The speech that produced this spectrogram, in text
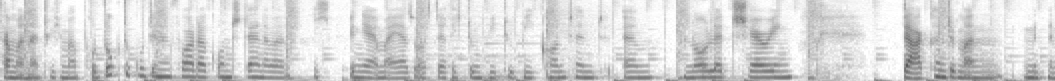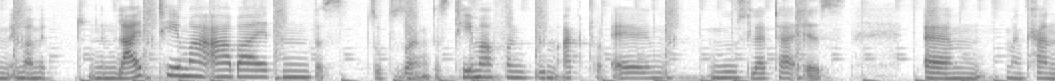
kann man natürlich immer Produkte gut in den Vordergrund stellen, aber ich bin ja immer eher so aus der Richtung B2B Content, ähm, Knowledge Sharing. Da könnte man mit einem immer mit einem Leitthema arbeiten, das sozusagen das Thema von dem aktuellen Newsletter ist. Ähm, man kann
